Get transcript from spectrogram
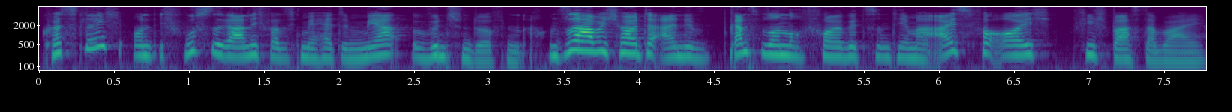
köstlich und ich wusste gar nicht, was ich mir hätte mehr wünschen dürfen. Und so habe ich heute eine ganz besondere Folge zum Thema Eis für euch. Viel Spaß dabei.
